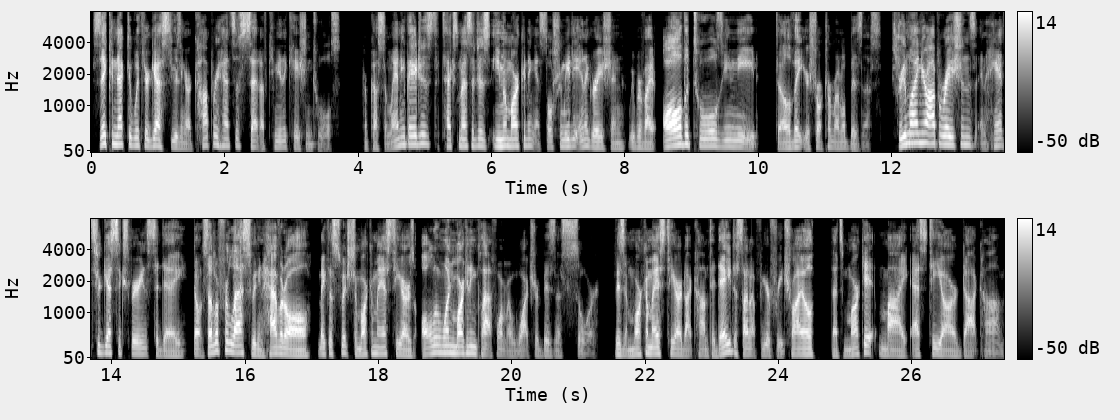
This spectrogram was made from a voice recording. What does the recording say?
Stay connected with your guests using our comprehensive set of communication tools. From custom landing pages to text messages, email marketing, and social media integration, we provide all the tools you need to elevate your short term rental business. Streamline your operations, enhance your guest experience today. Don't settle for less we can have it all. Make the switch to MarketMySTR's all in one marketing platform and watch your business soar. Visit marketmystr.com today to sign up for your free trial. That's marketmystr.com.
